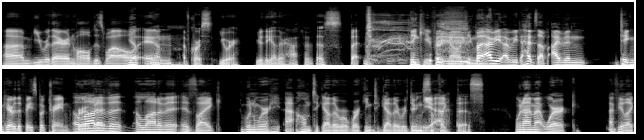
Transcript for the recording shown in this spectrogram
Um you were there involved as well Yep, yep. and of course you were you're the other half of this, but Thank you for acknowledging But that. I mean I mean heads up, I've been taking care of the Facebook train. a lot bit. of it a lot of it is like when we're at home together we're working together we're doing stuff Yeah. like this when i'm at work i feel like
